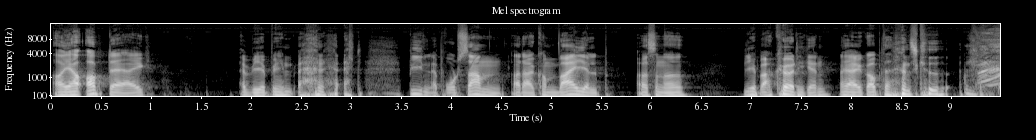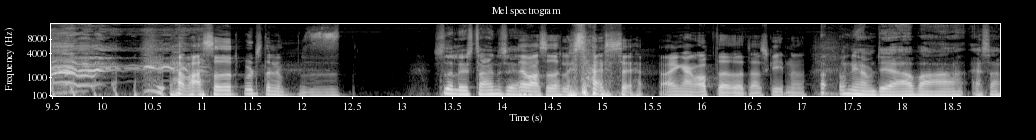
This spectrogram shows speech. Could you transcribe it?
Og jeg opdager ikke, at, vi er ben- at bilen er brudt sammen, og der er kommet vejhjælp og sådan noget. Vi har bare kørt igen, og jeg har ikke opdaget en skid. jeg har bare siddet fuldstændig... Sidder og læser tegneserier. Jeg har bare siddet og læst tegneserier. Jeg har ikke engang opdaget, at der er sket noget. Jamen, det er bare, altså,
